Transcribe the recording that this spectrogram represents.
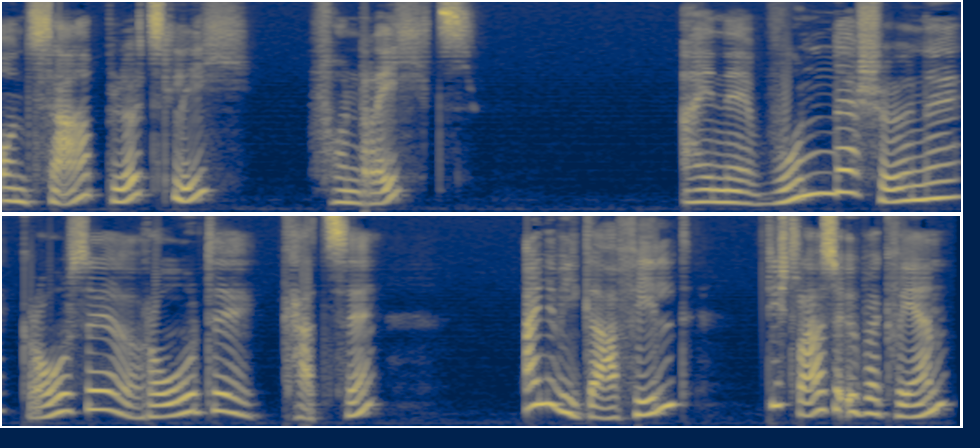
und sah plötzlich von rechts eine wunderschöne große rote Katze, eine wie Garfield, die Straße überqueren,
